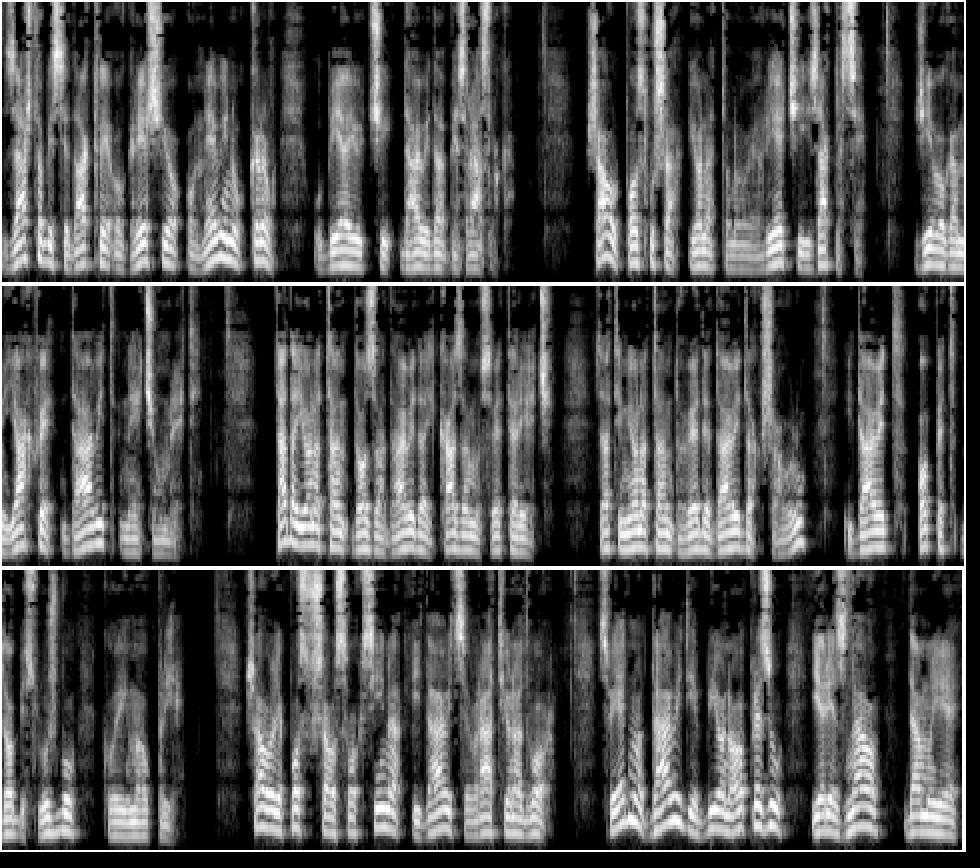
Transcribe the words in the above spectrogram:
Zašto bi se dakle ogrešio o nevinu krv, ubijajući Davida bez razloga? Šaul posluša Jonatonove riječi i zakle se. Živoga mi Jahve, David neće umreti. Tada Jonatan dozva Davida i kaza mu sve te riječi. Zatim Jonatan dovede Davida k Šaulu i David opet dobi službu koju je imao prije. Šaul je poslušao svog sina i David se vratio na dvor. Svejedno, David je bio na oprezu jer je znao da mu je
